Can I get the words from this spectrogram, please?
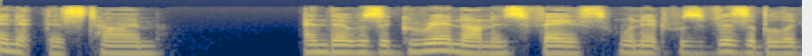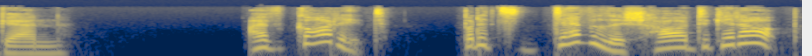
minute this time, and there was a grin on his face when it was visible again. "I've got it, but it's devilish hard to get up.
